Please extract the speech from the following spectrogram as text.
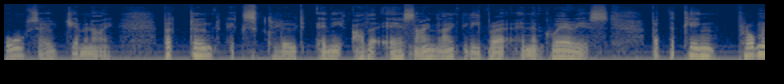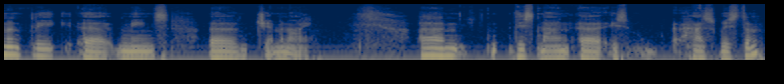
also Gemini but don't exclude any other air sign like Libra and Aquarius. But the king prominently uh, means uh, Gemini. Um, this man uh, is has wisdom.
